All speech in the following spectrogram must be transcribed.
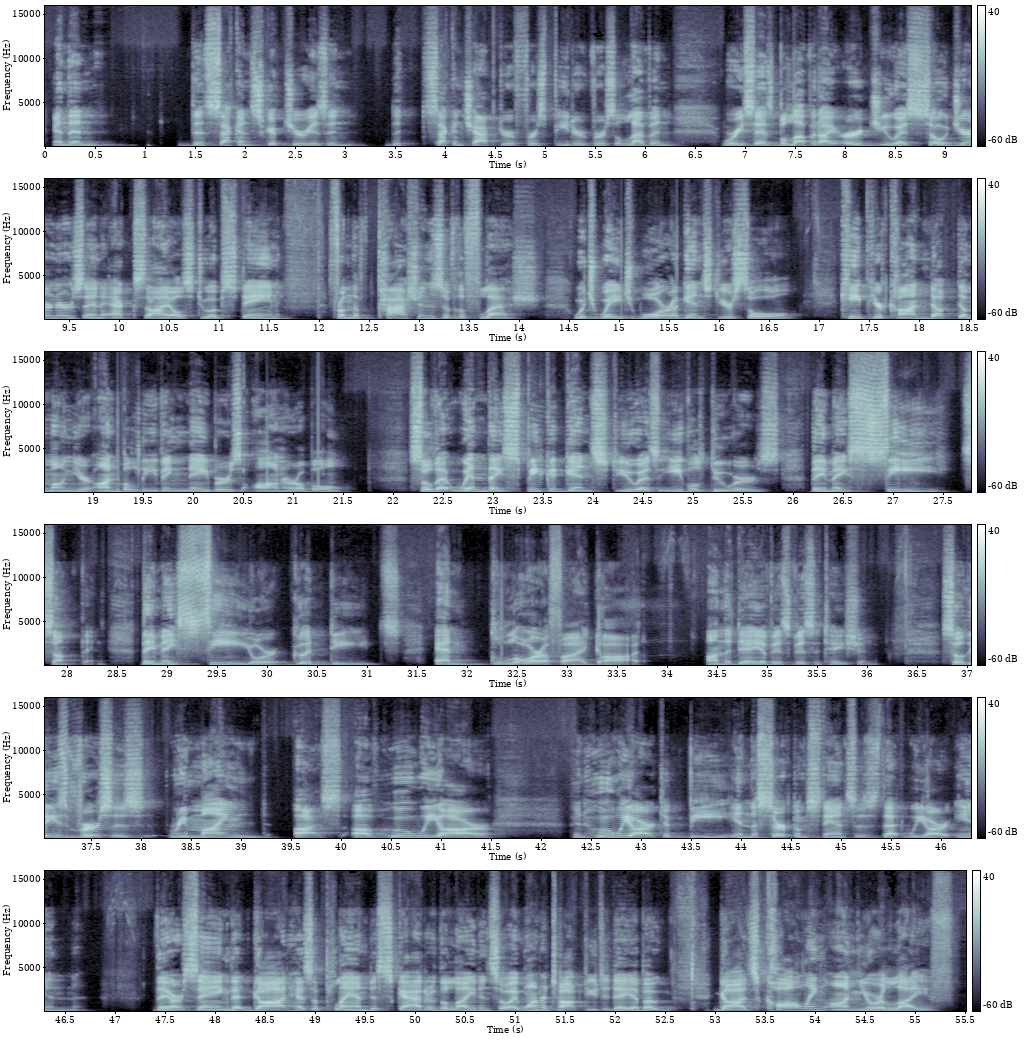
And then the second scripture is in the second chapter of 1 Peter, verse 11, where he says, Beloved, I urge you as sojourners and exiles to abstain from the passions of the flesh, which wage war against your soul. Keep your conduct among your unbelieving neighbors honorable so that when they speak against you as evildoers, they may see something. They may see your good deeds and glorify God on the day of his visitation. So these verses remind us of who we are and who we are to be in the circumstances that we are in. They are saying that God has a plan to scatter the light. And so I want to talk to you today about God's calling on your life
